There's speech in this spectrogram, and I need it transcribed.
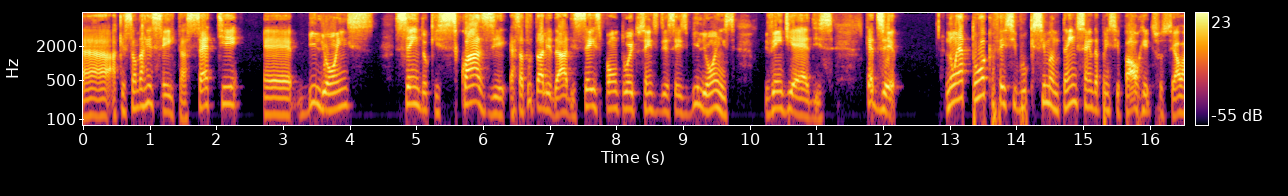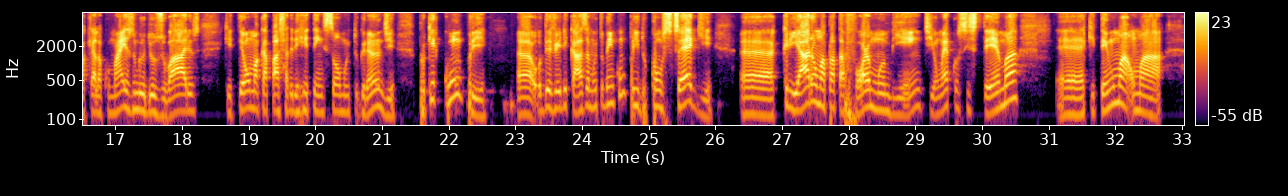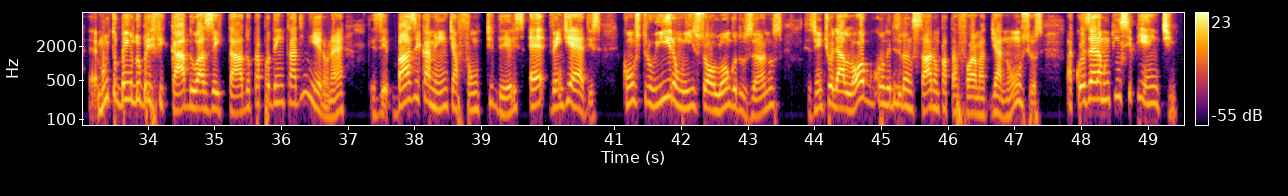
uh, a questão da receita. 7 é, bilhões, sendo que quase essa totalidade, 6,816 bilhões, vem de ads. Quer dizer, não é à toa que o Facebook se mantém sendo a principal rede social, aquela com mais número de usuários, que tem uma capacidade de retenção muito grande, porque cumpre uh, o dever de casa muito bem cumprido, consegue uh, criar uma plataforma, um ambiente, um ecossistema é, que tem uma, uma é, muito bem lubrificado, azeitado para poder entrar dinheiro, né? Quer dizer, basicamente a fonte deles é vem ads. Construíram isso ao longo dos anos. Se a gente olhar logo quando eles lançaram plataforma de anúncios, a coisa era muito incipiente.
